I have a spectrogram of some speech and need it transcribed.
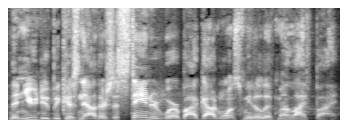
than you do because now there's a standard whereby God wants me to live my life by.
